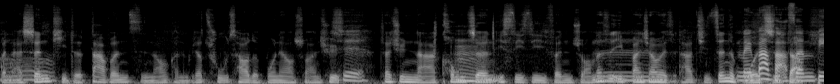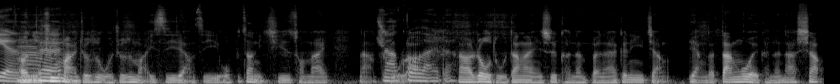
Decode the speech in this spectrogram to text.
本来身体的大分子，然后可能比较粗糙的玻尿酸去，再去拿空针一 cc 分装。但是，一般消费者他其实真的不会知道，分辨。然后你去买就是我就是买一 cc 两 cc，我不知道你其实从哪里拿出来。那肉毒当然也是，可能本来跟你讲两个单位，可能它效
